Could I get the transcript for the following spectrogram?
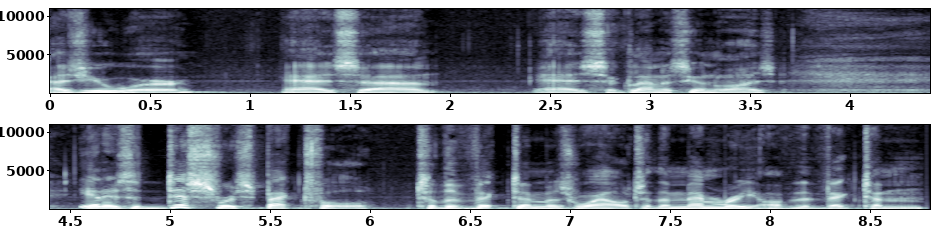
as you were, as uh, as Glen was, it is disrespectful to the victim as well, to the memory of the victim.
